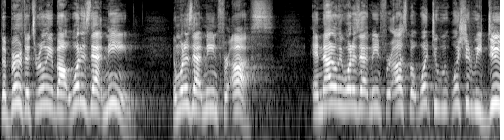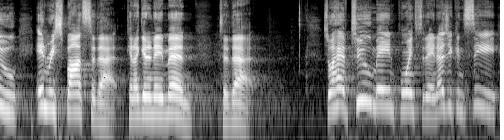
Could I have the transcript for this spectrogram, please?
the birth, it's really about what does that mean? And what does that mean for us? And not only what does that mean for us, but what, do, what should we do in response to that? Can I get an amen to that? So I have two main points today. And as you can see,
